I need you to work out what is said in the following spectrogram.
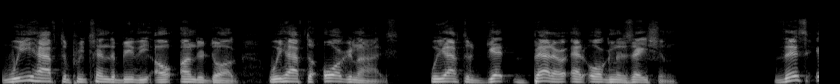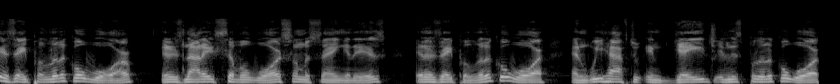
We have to pretend to be the underdog. We have to organize. We have to get better at organization. This is a political war. It is not a civil war. Some are saying it is. It is a political war, and we have to engage in this political war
